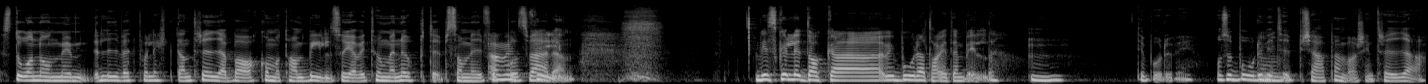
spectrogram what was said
står någon med livet på läktaren tröja bakom och tar en bild så gör vi tummen upp typ som i fotbollsvärlden. Vi skulle dock, vi borde ha tagit en bild. Det borde vi. Och så borde vi typ köpa en varsin tröja.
